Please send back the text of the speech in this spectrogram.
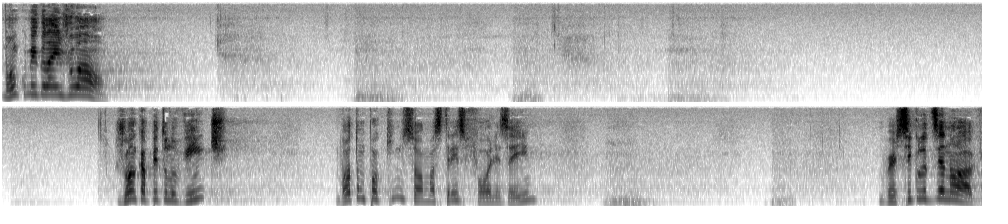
Vamos comigo lá em João. João capítulo 20. Volta um pouquinho só, umas três folhas aí. Versículo 19.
